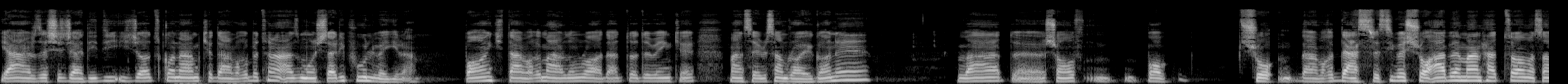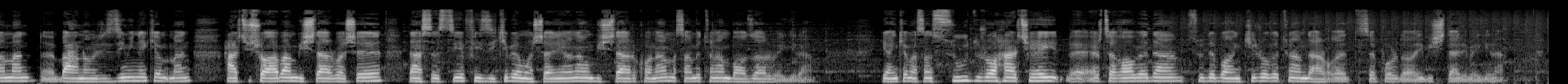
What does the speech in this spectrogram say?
یه ارزش جدیدی ایجاد کنم که در واقع بتونم از مشتری پول بگیرم. بانک در واقع مردم رو عادت داده به اینکه من سرویسم رایگانه و شما با شو در واقع دسترسی به شعب من حتی مثلا من برنامه ریزی اینه که من هرچی شعبم بیشتر باشه دسترسی فیزیکی به مشتریانم بیشتر کنم مثلا بتونم بازار بگیرم. یا اینکه مثلا سود رو هرچی ارتقا بدم سود بانکی رو بتونم در واقع سپرده‌های بیشتری بگیرم.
